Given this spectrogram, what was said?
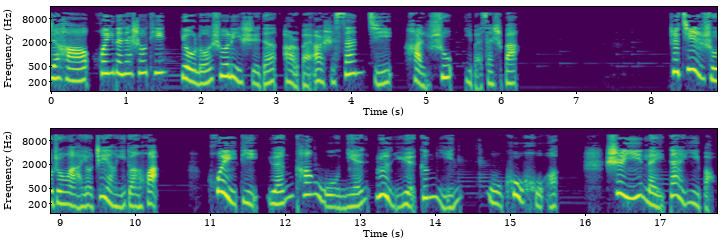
家好，欢迎大家收听《幼罗说历史》的二百二十三集《汉书》一百三十八。这晋书中啊，有这样一段话：惠帝元康五年闰月庚寅，武库火，是以累代一宝，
